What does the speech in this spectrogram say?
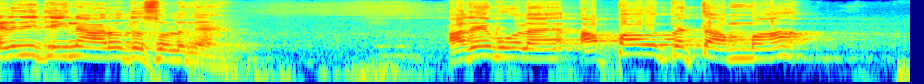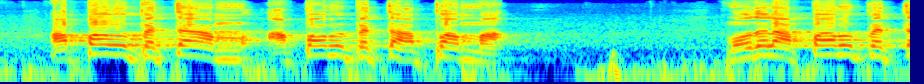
எழுதிட்டிங்கன்னா அறுபத்தை சொல்லுங்கள் அதே போல் அப்பாவை பெத்த அம்மா அப்பாவை பெத்த அம்மா அப்பாவை பெத்த அப்பா அம்மா. முதல்ல அப்பாவை பெத்த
